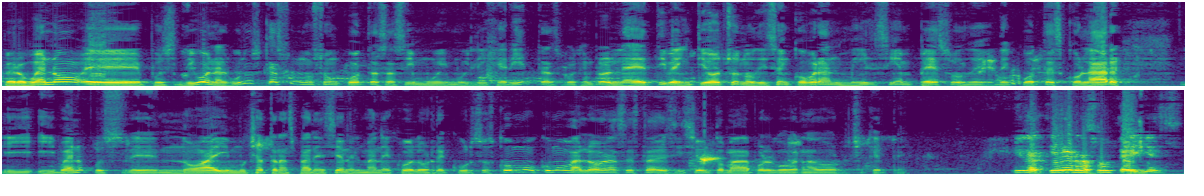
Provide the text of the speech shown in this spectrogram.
Pero bueno, eh, pues digo, en algunos casos no son cuotas así muy, muy ligeritas. Por ejemplo, en la ETI 28 nos dicen cobran 1.100 pesos de, de cuota escolar. Y, y bueno, pues eh, no hay mucha transparencia en el manejo de los recursos. ¿Cómo, ¿Cómo valoras esta decisión tomada por el gobernador, Chiquete? Mira, tiene razón Telles.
